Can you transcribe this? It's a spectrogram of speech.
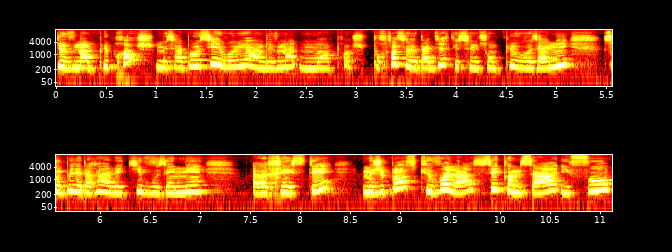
devenant plus proche, mais ça peut aussi évoluer en devenant moins proche. Pourtant, ça ne veut pas dire que ce ne sont plus vos amis, ce ne sont plus des personnes avec qui vous aimez euh, rester, mais je pense que voilà, c'est comme ça, il faut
